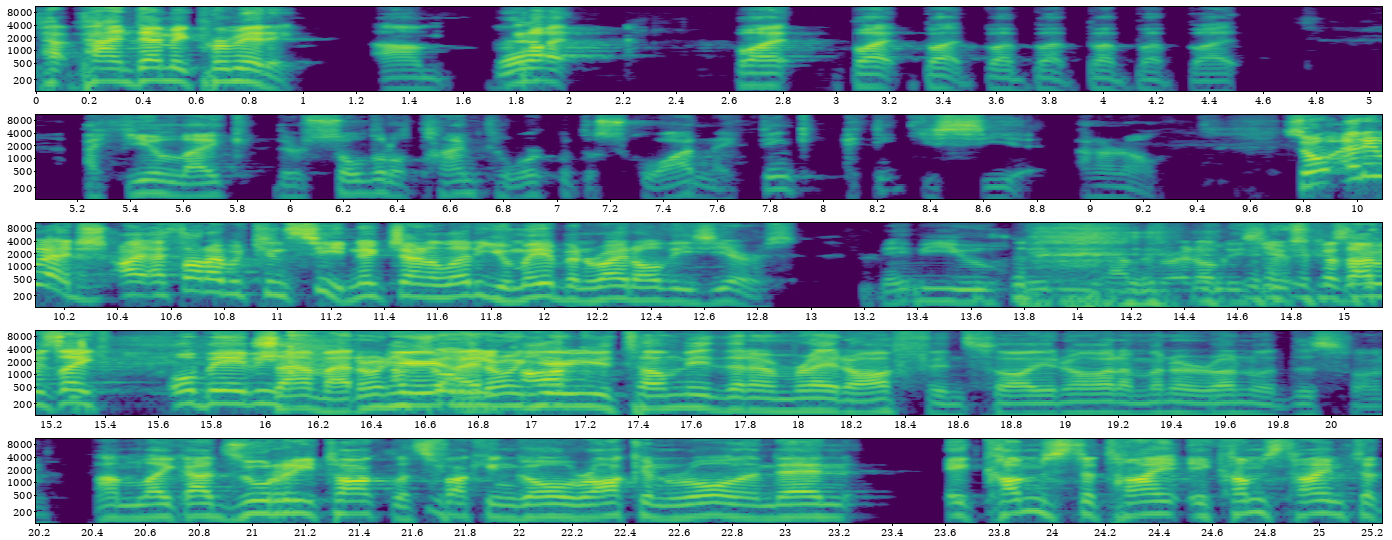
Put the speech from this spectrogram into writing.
pa- pandemic permitting. Um, yeah. but, but, but, but, but, but, but, but, but, I feel like there's so little time to work with the squad, and I think, I think you see it. I don't know. So anyway, I, just, I, I thought I would concede. Nick Gianelletti, you may have been right all these years. Maybe you, maybe you haven't read all these years because I was like, oh baby. Sam, I don't hear, I don't talk. hear you tell me that I'm right often. So you know what? I'm gonna run with this one. I'm like Azzurri talk. Let's fucking go rock and roll, and then it comes to time. It comes time to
